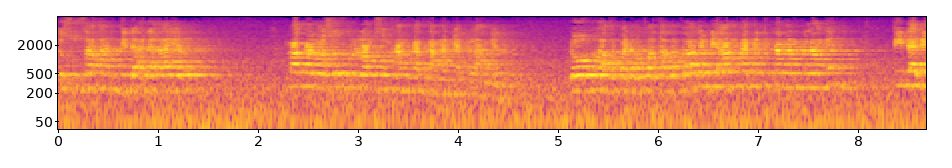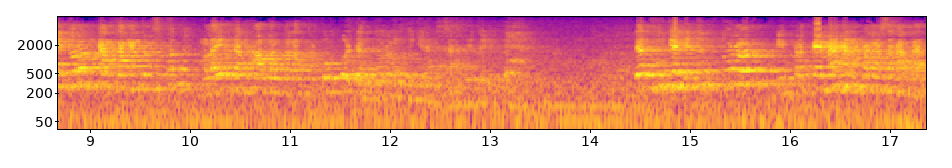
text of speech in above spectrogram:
kesusahan tidak ada air. Maka Rasul pun langsung angkat tangannya ke langit. Doa kepada Allah Ta'ala, baru diangkat itu tangan ke langit, tidak diturunkan tangan tersebut, melainkan awan telah terkumpul dan turun hujan saat itu juga. Dan hujan itu turun di perkemahan para sahabat,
